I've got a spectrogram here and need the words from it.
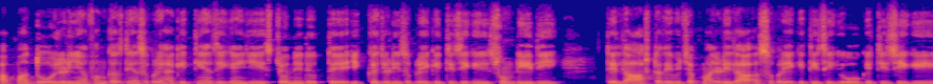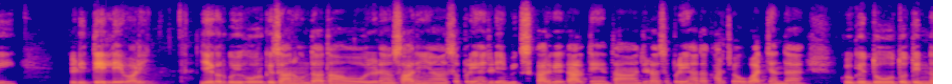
ਆਪਾਂ ਦੋ ਜਿਹੜੀਆਂ ਫੰਗਸ ਦੀਆਂ ਸਪਰੇਹਾਂ ਕੀਤੀਆਂ ਸੀਗੀਆਂ ਜੀ, ਇਸ ਝੋਨੇ ਦੇ ਉੱਤੇ ਇੱਕ ਜਿਹੜੀ ਸਪਰੇਅ ਕੀਤੀ ਸੀਗੀ ਸੁੰਡੀ ਦੀ ਅਤੇ ਲਾਸਟ ਦੇ ਵਿੱਚ ਆਪਾਂ ਜਿਹੜੀ ਲਾ, ਸਪਰੇਅ ਕੀਤੀ ਸੀਗੀ, ਉਹ ਕੀਤੀ ਸੀਗੀ ਜਿਹੜੀ ਤੇਲੇ ਵਾਲੀ। ਜੇਕਰ ਕੋਈ ਹੋਰ ਕਿਸਾਨ ਹੁੰਦਾ ਤਾਂ ਉਹ ਜਿਹੜਾ ਸਾਰੀਆਂ ਸਪਰੇਹਾਂ ਜਿਹੜੀਆਂ ਮਿਕਸ ਕਰਕੇ ਕਰਦੇ ਤਾਂ ਜਿਹੜਾ ਸਪਰੇਹਾਂ ਦਾ ਖਰਚਾ ਉਹ ਵੱਧ ਜਾਂਦਾ ਕਿਉਂਕਿ ਦੋ ਤੋਂ ਤਿੰਨ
